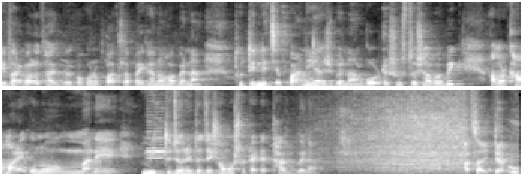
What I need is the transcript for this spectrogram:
লিভার ভালো থাকবে, কখনো পাতলা পায়খানা হবে না, থুতির নিচে পানি আসবে না, গরুটা সুস্থ, স্বাভাবিক। আমার খামারে কোনো মানে মৃত্যুজনিত যে সমস্যাটা, এটা থাকবে না। আচ্ছা ইটাবু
